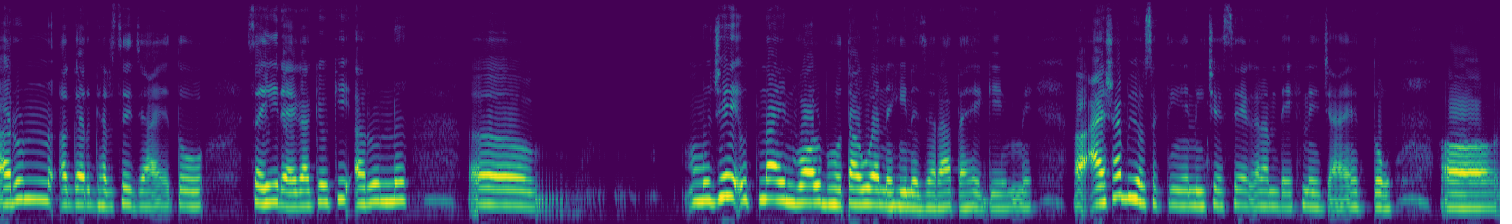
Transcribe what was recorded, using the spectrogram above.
अरुण अगर घर से जाए तो सही रहेगा। क्योंकि अरुण मुझे उतना इन्वॉल्व होता हुआ नहीं नज़र आता है गेम में। आयशा भी हो सकती हैं नीचे से अगर हम देखने जाएँ तो। आ,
